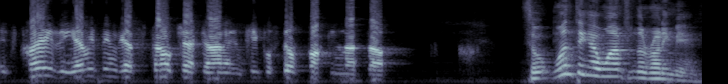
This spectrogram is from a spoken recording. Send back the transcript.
it's crazy. Everything's got spell check on it, and people still fucking mess up. So one thing I want from the Running Man,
